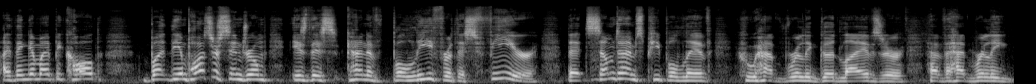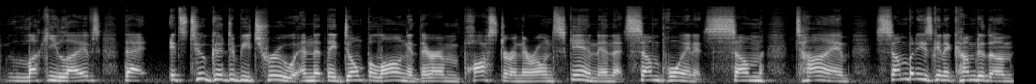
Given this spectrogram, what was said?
I think it might be called. But the imposter syndrome is this kind of belief or this fear that sometimes people live who have really good lives or have had really lucky lives that it's too good to be true and that they don't belong and they're an imposter in their own skin and at some point at some time somebody's going to come to them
